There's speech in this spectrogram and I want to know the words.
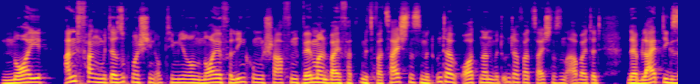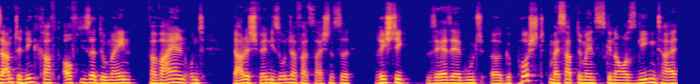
neu anfangen mit der Suchmaschinenoptimierung, neue Verlinkungen schaffen. Wenn man bei mit Verzeichnissen, mit Unterordnern, mit Unterverzeichnissen arbeitet, da bleibt die gesamte Linkkraft auf dieser Domain verweilen und dadurch werden diese Unterverzeichnisse richtig sehr, sehr gut äh, gepusht. Bei Subdomains ist genau das Gegenteil,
